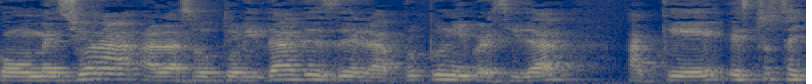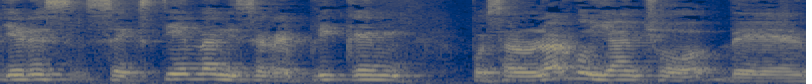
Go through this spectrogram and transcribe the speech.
como menciona, a las autoridades de la propia universidad, a que estos talleres se extiendan y se repliquen pues a lo largo y ancho de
